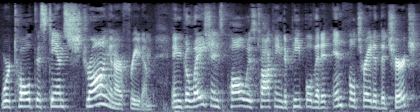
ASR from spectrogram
we're told to stand strong in our freedom. In Galatians, Paul was talking to people that had infiltrated the church,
